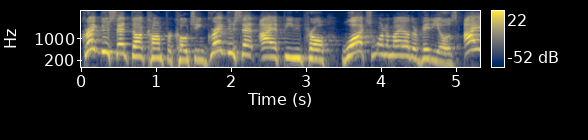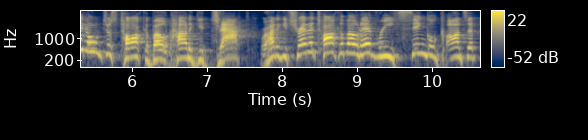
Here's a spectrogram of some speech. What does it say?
GregDoucette.com for coaching. Greg Doucette, IFBB Pro. Watch one of my other videos. I don't just talk about how to get jacked or how to get shredded. I talk about every single concept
